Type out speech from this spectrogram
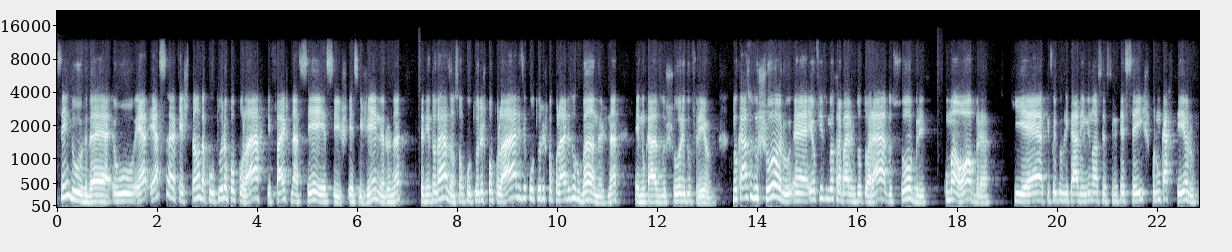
Sem dúvida. É, o, é, essa questão da cultura popular que faz nascer esses, esses gêneros, né? Você tem toda a razão. São culturas populares e culturas populares urbanas, né? E no caso do choro e do frevo. No caso do choro, é, eu fiz o meu trabalho de doutorado sobre uma obra que é que foi publicada em 1936 por um carteiro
